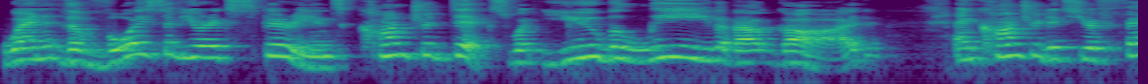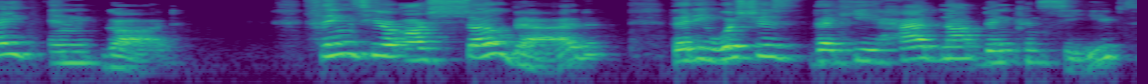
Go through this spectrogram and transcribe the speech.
when the voice of your experience contradicts what you believe about God and contradicts your faith in God? Things here are so bad that he wishes that he had not been conceived,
